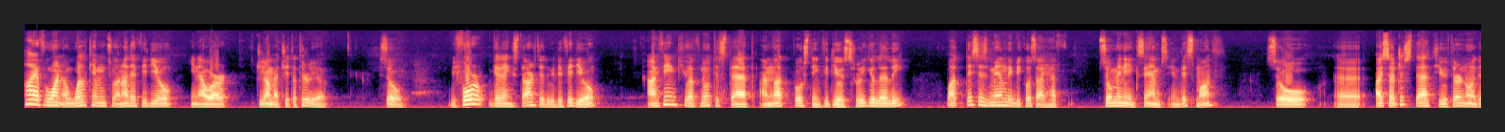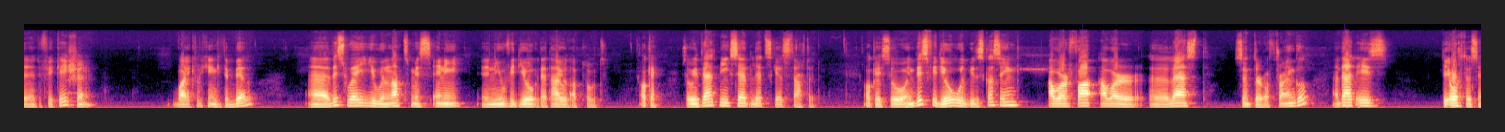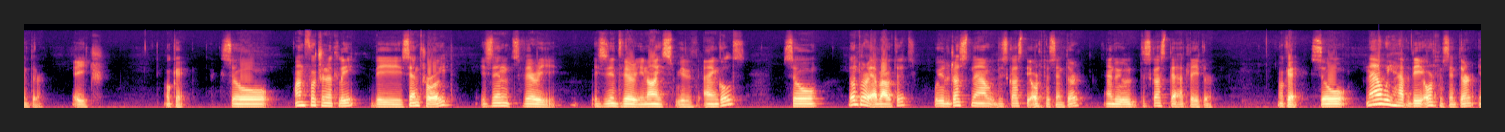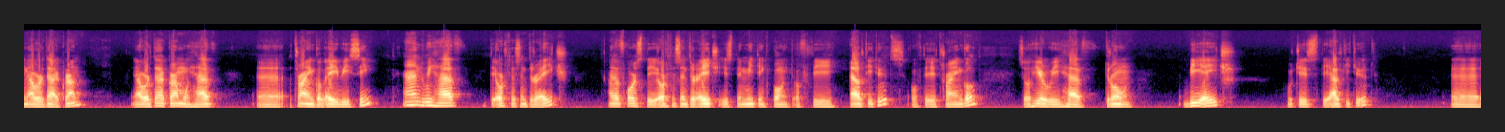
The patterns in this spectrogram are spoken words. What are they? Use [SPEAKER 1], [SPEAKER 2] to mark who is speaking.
[SPEAKER 1] Hi everyone and welcome to another video in our geometry tutorial. So before getting started with the video, I think you have noticed that I'm not posting videos regularly, but this is mainly because I have so many exams in this month. So uh, I suggest that you turn on the notification by clicking the bell. Uh, this way you will not miss any uh, new video that I will upload. Okay, so with that being said, let's get started. Okay, so in this video we'll be discussing our, our uh, last center of triangle and that is the orthocenter, H. Okay, so unfortunately the centroid isn't very isn't very nice with angles. So don't worry about it. We'll just now discuss the orthocenter and we'll discuss that later. Okay so now we have the orthocenter in our diagram. In our diagram we have uh, triangle ABC and we have the orthocenter H. And of course the orthocenter H is the meeting point of the altitudes of the triangle. So here we have drawn BH which is the altitude uh,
